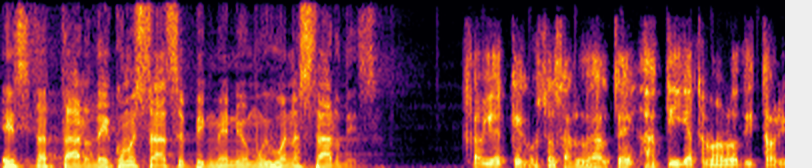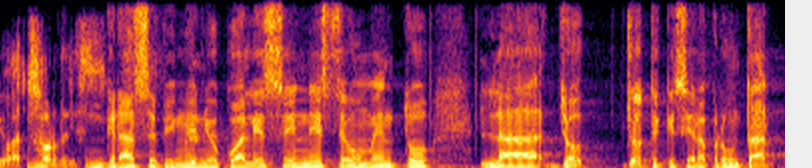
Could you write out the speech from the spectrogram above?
esta tarde. ¿Cómo estás, Epigmenio? Muy buenas tardes. Javier, qué gusto saludarte a ti y a tu nuevo auditorio, a tus órdenes. Gracias, Epigmenio. ¿Cuál es en este momento la... Yo, yo te quisiera preguntar,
